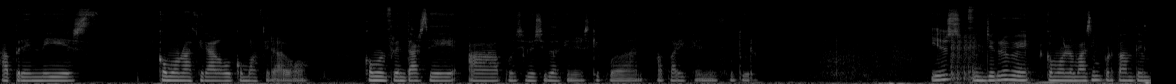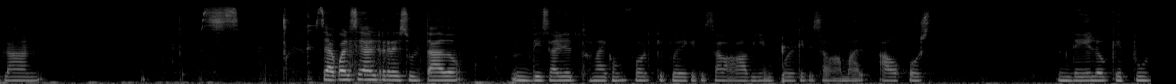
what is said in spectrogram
aprendes cómo no hacer algo, cómo hacer algo. Cómo enfrentarse a posibles situaciones que puedan aparecer en un futuro. Y es, yo creo que como lo más importante en plan sea cual sea el resultado de salir de tu zona de confort, que puede que te salga bien, puede que te salga mal, a ojos de lo que tú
